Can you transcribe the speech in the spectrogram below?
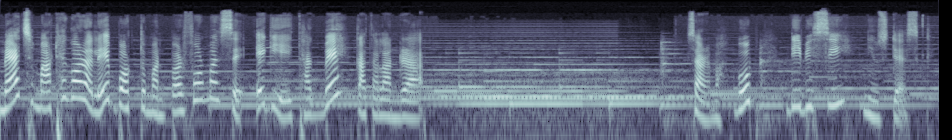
ম্যাচ মাঠে গড়ালে বর্তমান পারফরমেন্সে এগিয়েই থাকবে কাতালানরা। Sara Mahbub DBC news desk.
